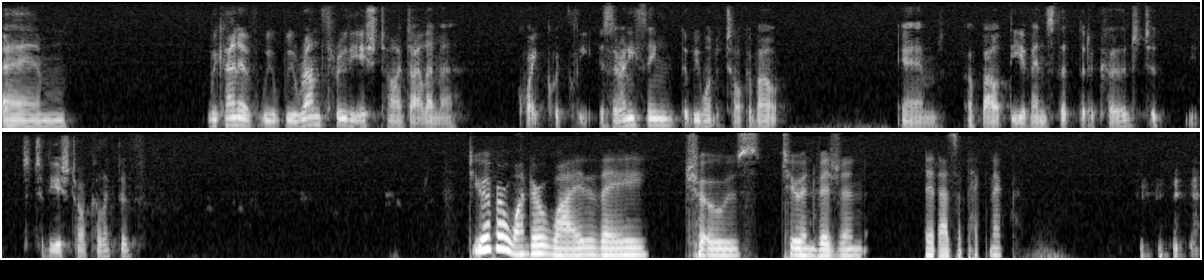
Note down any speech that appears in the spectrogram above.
um, we kind of we, we ran through the Ishtar dilemma quite quickly. Is there anything that we want to talk about um, about the events that, that occurred to to the Ishtar Collective? Do you ever wonder why they chose to envision it as a picnic?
